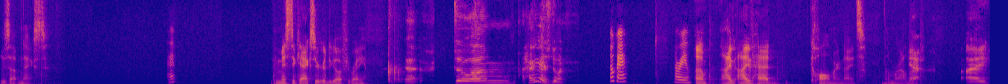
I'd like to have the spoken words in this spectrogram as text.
is up next. Okay. Mystic Axe, you're good to go if you're ready. Yeah. So, um, how are you guys doing? Okay. How are you? Um, I've I've had calmer nights. I'm riled Yeah. up. I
